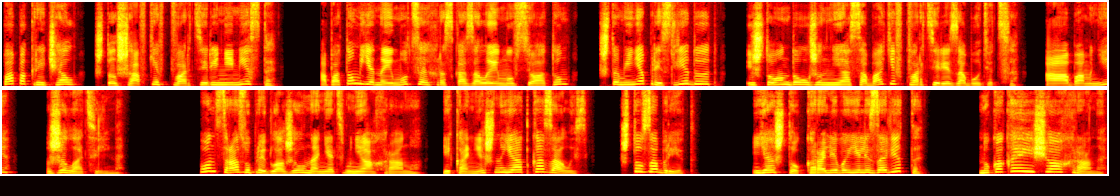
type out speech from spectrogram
Папа кричал, что шавке в квартире не место, а потом я на эмоциях рассказала ему все о том, что меня преследуют и что он должен не о собаке в квартире заботиться, а обо мне желательно. Он сразу предложил нанять мне охрану, и, конечно, я отказалась. Что за бред? Я что, королева Елизавета? Ну какая еще охрана?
